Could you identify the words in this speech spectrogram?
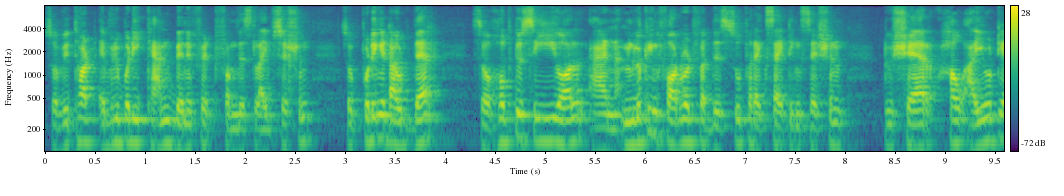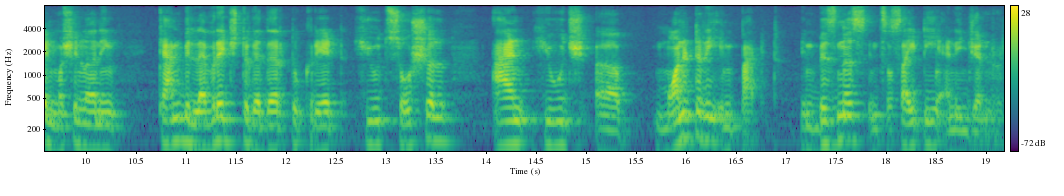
So we thought everybody can benefit from this live session. So putting it out there. So hope to see you all and I'm looking forward for this super exciting session to share how IoT and machine learning can be leveraged together to create huge social and huge uh, monetary impact in business, in society, and in general.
